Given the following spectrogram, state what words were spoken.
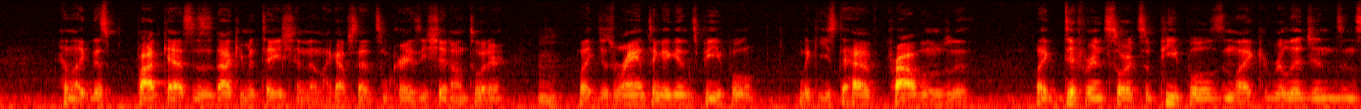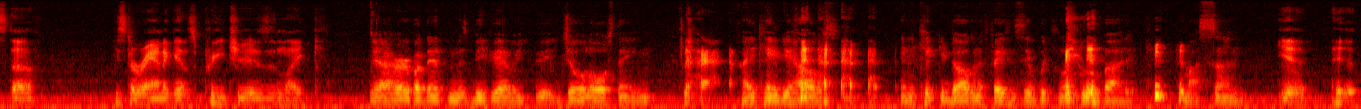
And like this podcast is a documentation and like I've said some crazy shit on Twitter. Mm. Like just ranting against people. Like used to have problems with like different sorts of peoples and like religions and stuff. Used to rant against preachers and like Yeah, I heard about the infamous beef you had with, with Joel Osteen. How he came to your house and he kicked your dog in the face and said, "What you gonna do about it, my son?" Yeah, yeah.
